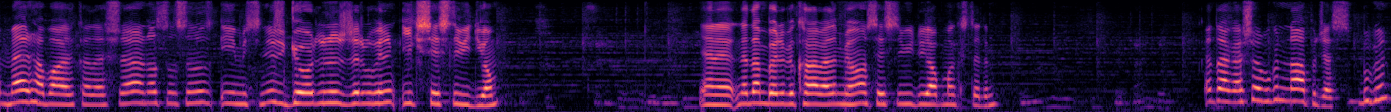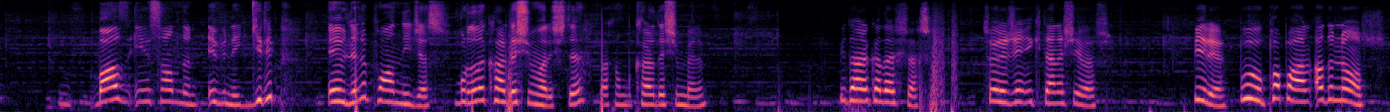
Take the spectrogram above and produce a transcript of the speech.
Merhaba arkadaşlar nasılsınız? İyi misiniz? Gördüğünüz üzere bu benim ilk sesli videom. Yani neden böyle bir karar verdim ya sesli video yapmak istedim. Evet arkadaşlar bugün ne yapacağız? Bugün bazı insanların evine girip evlerini puanlayacağız. Burada da kardeşim var işte. Bakın bu kardeşim benim. Bir de arkadaşlar söyleyeceğim iki tane şey var. Biri bu papağan adı ne olsun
